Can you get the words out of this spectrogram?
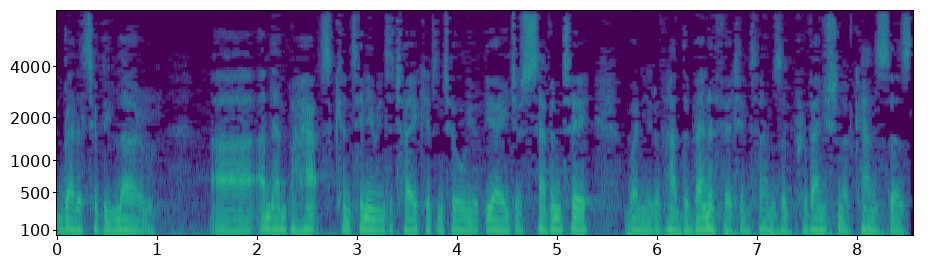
relatively low. Uh, and then perhaps continuing to take it until the age of 70, when you'd have had the benefit in terms of prevention of cancers.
